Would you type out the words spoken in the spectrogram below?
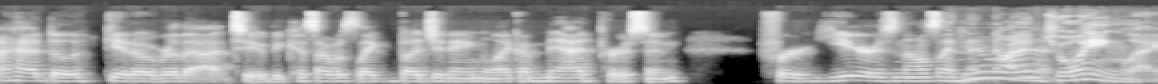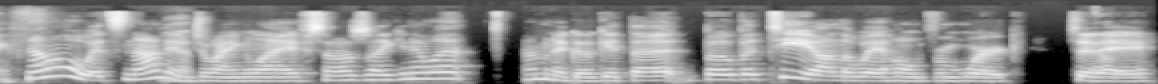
I had to get over that too because I was like budgeting like a mad person for years. And I was like, you know not what? enjoying life. No, it's not yeah. enjoying life. So I was like, you know what? I'm going to go get that boba tea on the way home from work today. Yeah.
